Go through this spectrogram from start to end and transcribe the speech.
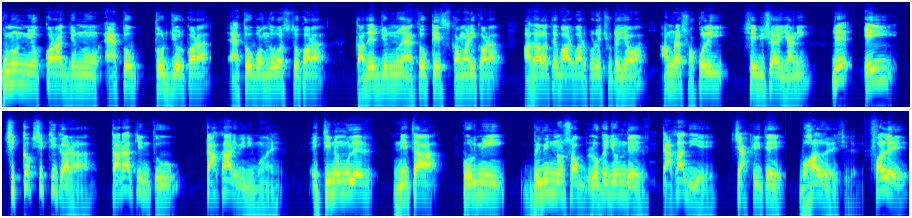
পুনর্নিয়োগ করার জন্য এত তোড়জোড় করা, এত বন্দোবস্ত করা, তাদের জন্য এত কেস কামারি করা, আদালতে বারবার করে ছুটে যাওয়া, আমরা সকলেই সে বিষয়ে জানি যে এই শিক্ষক, শিক্ষিকারা, তারা কিন্তু টাকার বিনিময়ে এই তৃণমূলের নেতা, কর্মী, বিভিন্ন সব লোকেজনদের টাকা দিয়ে চাকরিতে বহাল হয়েছিলেন। ফলে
